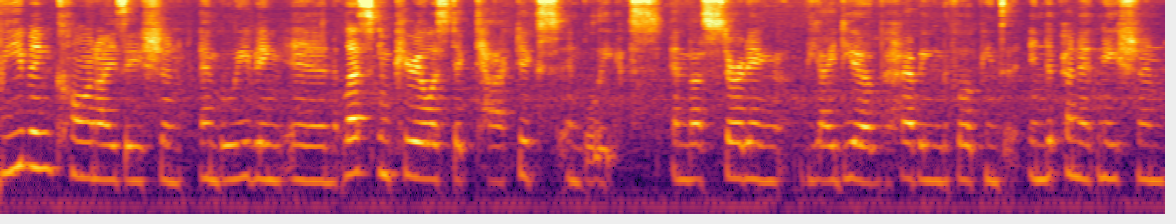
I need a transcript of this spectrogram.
leaving colonization and believing in less imperialistic tactics and beliefs, and thus starting the idea of having the Philippines an independent nation,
